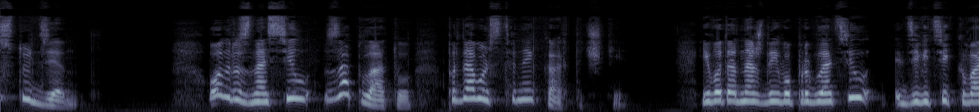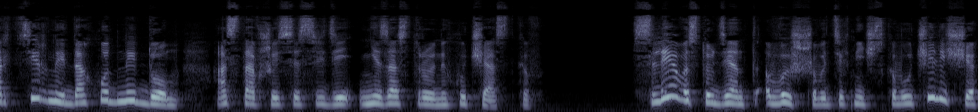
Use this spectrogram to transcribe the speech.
студент. Он разносил за плату продовольственные карточки. И вот однажды его проглотил девятиквартирный доходный дом, оставшийся среди незастроенных участков. Слева студент высшего технического училища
